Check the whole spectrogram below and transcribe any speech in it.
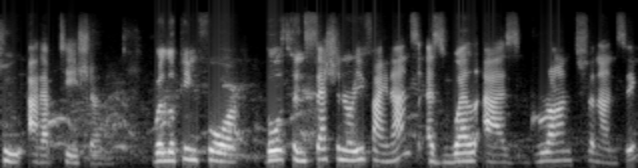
to adaptation. We're looking for both concessionary finance as well as grant financing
